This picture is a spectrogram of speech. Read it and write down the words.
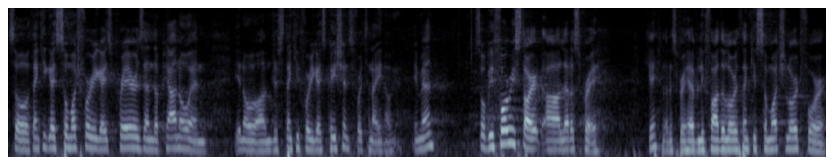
So thank you guys so much for your guys' prayers and the piano and, you know, um, just thank you for your guys' patience for tonight, okay? Amen? So before we start, uh, let us pray. Okay, let us pray. Heavenly Father, Lord, thank you so much, Lord, for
